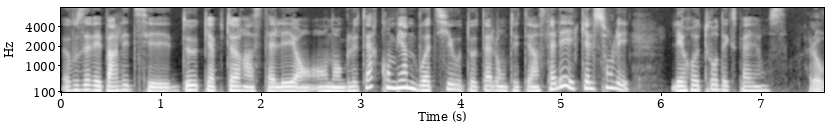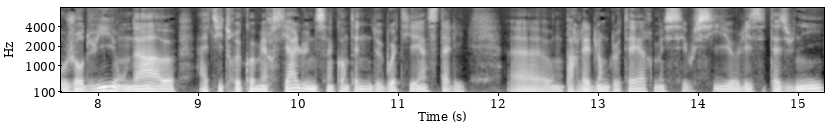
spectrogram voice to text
Vous avez parlé de ces deux capteurs installés en, en Angleterre. Combien de boîtiers au total ont été installés et quels sont les, les retours d'expérience? Alors aujourd'hui, on a euh, à titre commercial une cinquantaine de boîtiers installés. Euh, on parlait de l'Angleterre, mais c'est aussi euh, les États-Unis,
